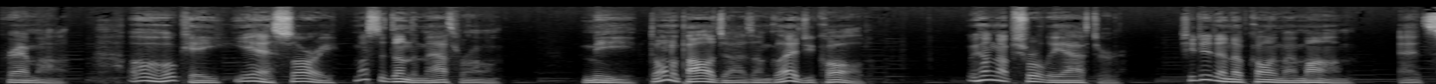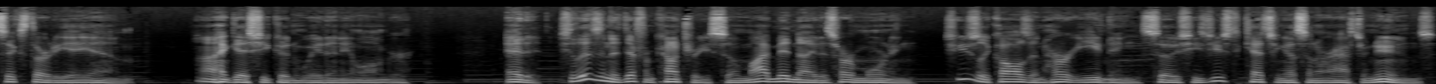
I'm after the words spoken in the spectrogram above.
Grandma, oh, okay. Yeah, sorry. Must have done the math wrong. Me, don't apologize. I'm glad you called. We hung up shortly after. She did end up calling my mom at 6:30 a.m. I guess she couldn't wait any longer. Edit. She lives in a different country, so my midnight is her morning. She usually calls in her evening, so she's used to catching us in our afternoons.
